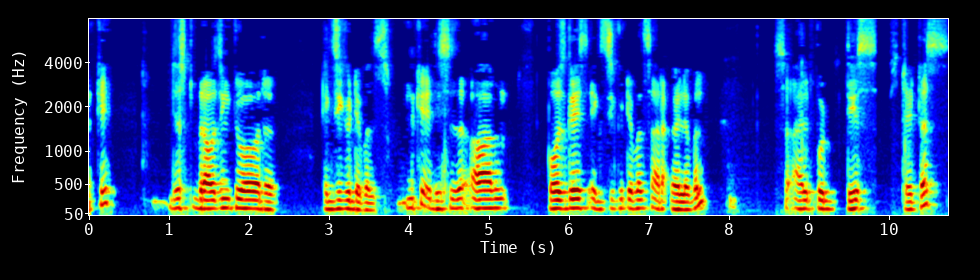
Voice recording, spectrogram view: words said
okay? Just browsing to our executables okay? This is all postgres executables are available. So i'll put this status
